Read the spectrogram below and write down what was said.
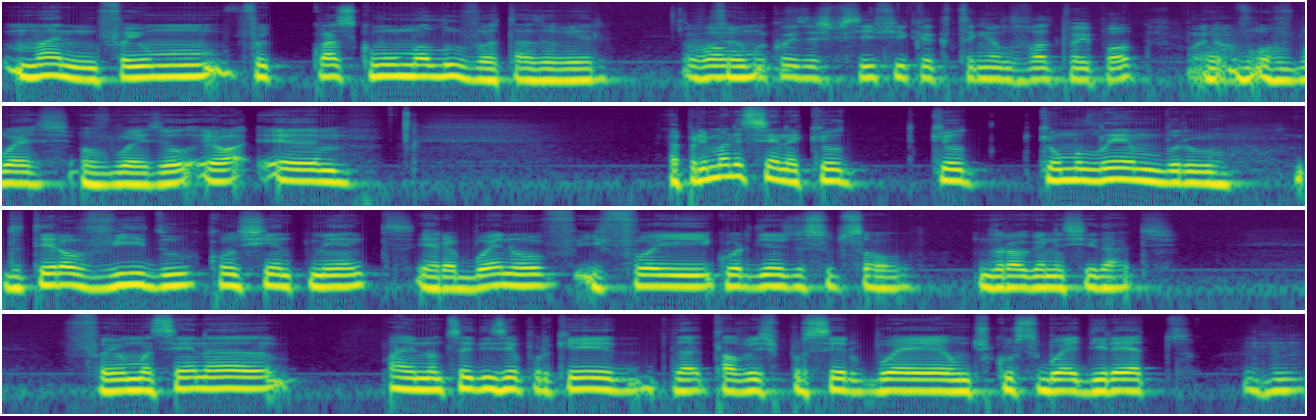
mano, foi, um, foi quase como uma luva, estás a ver? Houve Foi alguma um- coisa específica que tenha levado para o hip hop? Houve houve bués, houve. Eu, eu, em, a primeira cena que eu, que, eu, que eu me lembro de ter ouvido conscientemente era bué novo e foi Guardiões do Subsolo, Droga nas Cidades. Foi uma cena, ai, não sei dizer porquê, da- talvez por ser bué, um discurso bué direto, Uhum.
